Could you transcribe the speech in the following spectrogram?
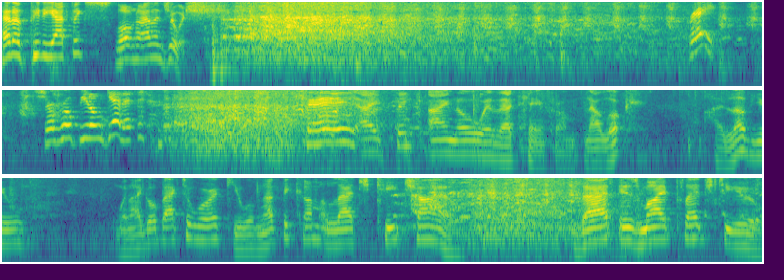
Head of pediatrics, Long Island Jewish. Great. Sure hope you don't get it. Okay, I think I know where that came from. Now, look, I love you. When I go back to work, you will not become a latchkey child. That is my pledge to you.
